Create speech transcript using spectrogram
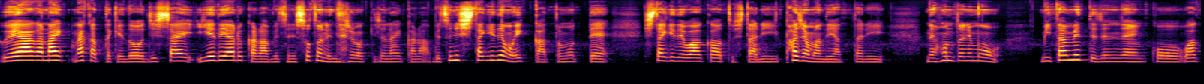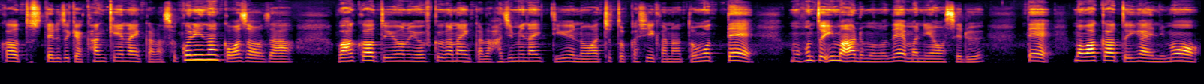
ウェアがないなかったけど実際家でやるから別に外に出るわけじゃないから別に下着でもいいかと思って下着でワークアウトしたりパジャマでやったりね本当にもう見た目って全然こうワークアウトしてる時は関係ないからそこになんかわざわざワークアウト用の洋服がないから始めないっていうのはちょっとおかしいかなと思ってもうほんと今あるもので間に合わせる。で、まあ、ワークアウト以外にも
